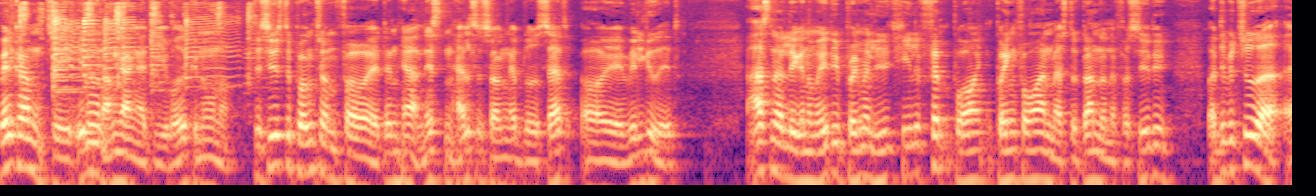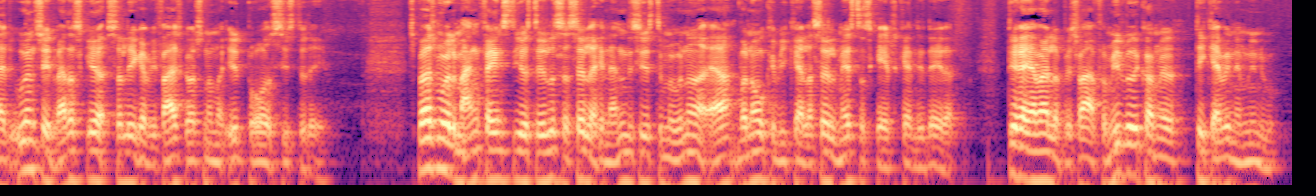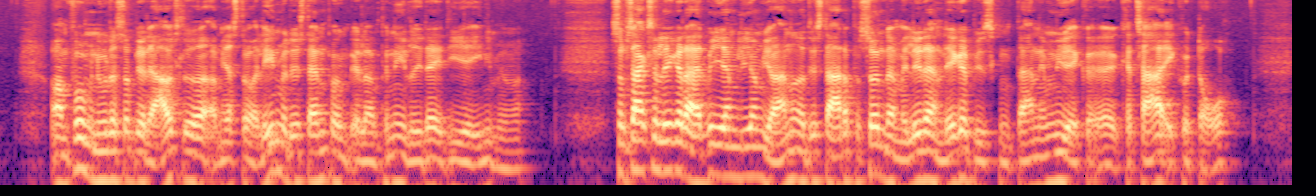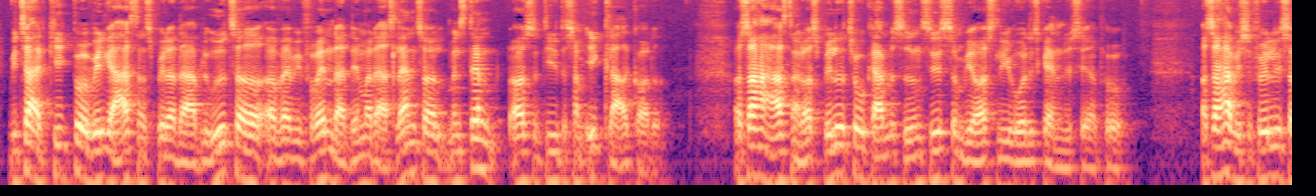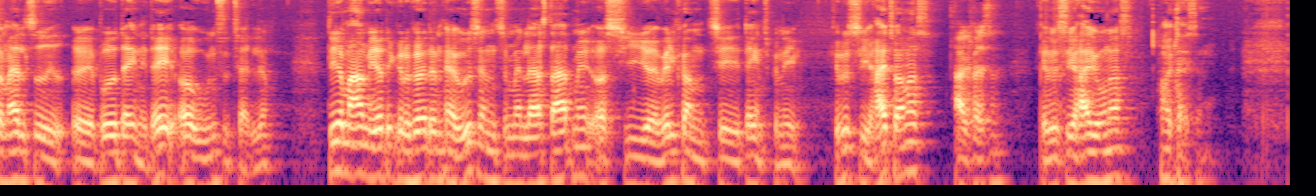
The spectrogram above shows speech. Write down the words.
Velkommen til endnu en omgang af De Røde Kanoner. Det sidste punktum for øh, den her næsten halv sæson er blevet sat, og øh, hvilket et. Arsenal ligger nummer 1 i Premier League, hele 5 point, point foran mastodonterne for City, og det betyder, at uanset hvad der sker, så ligger vi faktisk også nummer 1 på årets sidste dag. Spørgsmålet mange fans de har stillet sig selv og hinanden de sidste måneder er, hvornår kan vi kalde os selv mesterskabskandidater? Det har jeg valgt at besvare for mit vedkommende, det kan vi nemlig nu. Og om få minutter så bliver det afsløret, om jeg står alene med det standpunkt, eller om panelet i dag de er enige med mig. Som sagt, så ligger der et VM lige om hjørnet, og det starter på søndag med lidt af en lækkerbisken. Der er nemlig øh, Qatar-Ecuador. Vi tager et kig på, hvilke Arsenal-spillere, der er blevet udtaget, og hvad vi forventer af dem og deres landshold, men stemt også de, som ikke klarede kottet. Og så har Arsenal også spillet to kampe siden sidst, som vi også lige hurtigt skal analysere på. Og så har vi selvfølgelig som altid øh, både dagen i dag og ugens detalje. Det er meget mere, det kan du høre i den her udsendelse, men lad os starte med at sige uh, velkommen til dagens panel. Kan du sige hej Thomas? Hej Christian. Kan du sige hej Jonas? Hej Christian.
